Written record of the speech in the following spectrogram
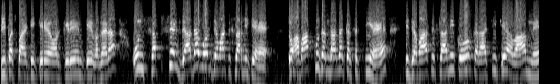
पीपल्स पार्टी के और किरेन के वगैरह उन सबसे ज़्यादा वोट जमात इस्लामी के हैं। तो अब आप खुद अंदाज़ा कर सकती हैं कि जमात इस्लामी को कराची के अवाम ने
